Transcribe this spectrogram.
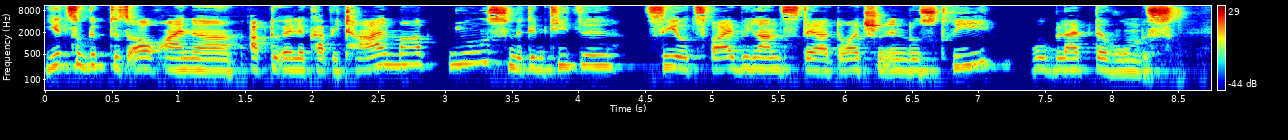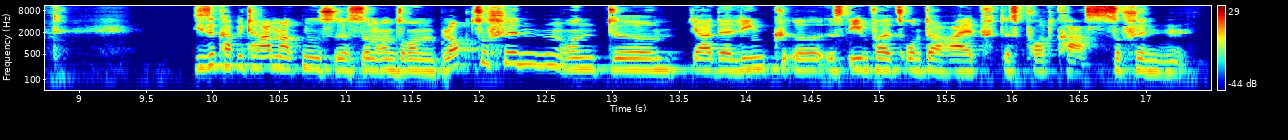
Hierzu gibt es auch eine aktuelle Kapitalmarkt-News mit dem Titel CO2-Bilanz der deutschen Industrie. Wo bleibt der Wumms? Diese Kapitalmarkt-News ist in unserem Blog zu finden und äh, ja, der Link äh, ist ebenfalls unterhalb des Podcasts zu finden.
